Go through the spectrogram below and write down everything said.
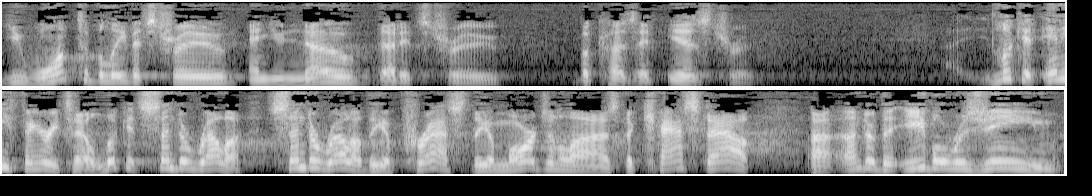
You want to believe it's true and you know that it's true because it is true. Look at any fairy tale. Look at Cinderella. Cinderella, the oppressed, the marginalized, the cast out uh, under the evil regime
